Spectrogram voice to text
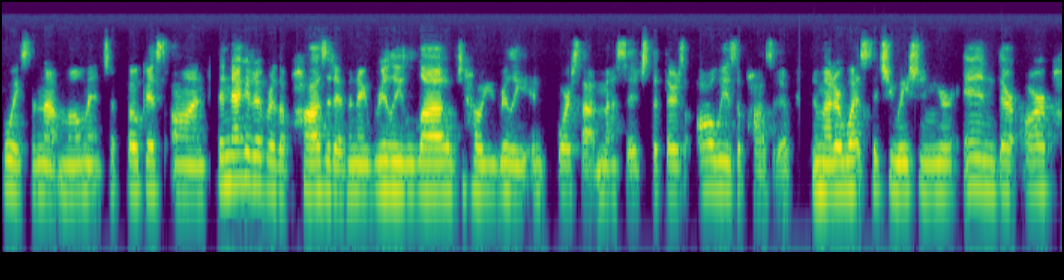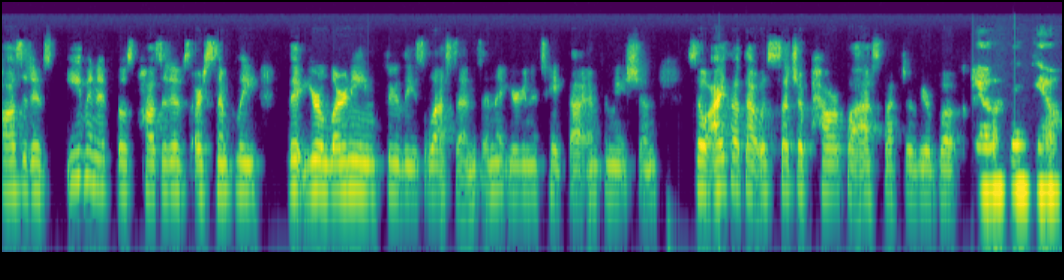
choice in that moment to focus on the negative or the positive. And I really loved how you really enforce that message that there's always a positive. No matter what situation you're in, there are positives, even if those positives are simply that you're learning through these lessons and that you're going to take that information. So I thought that was such a powerful aspect of your book. Yeah, thank you.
